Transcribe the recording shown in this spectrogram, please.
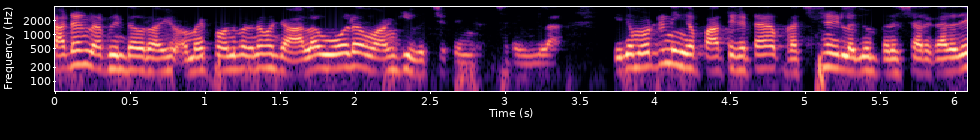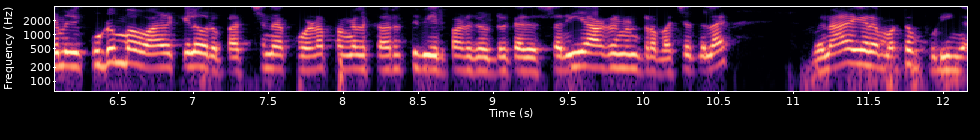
கடன் அப்படின்ற ஒரு அமைப்பை வந்து பார்த்தீங்கன்னா கொஞ்சம் அளவோடு வாங்கி வச்சுக்கோங்க சரிங்களா? இதை மட்டும் நீங்கள் பார்த்துக்கிட்டா பிரச்சனைகள் எதுவும் பெருசாக இருக்காது. அதே மாதிரி குடும்ப வாழ்க்கையில் ஒரு பிரச்சனை குழப்பங்கள் கருத்து வேறுபாடுகள் இருக்குது. அது சரியாகணுன்ற பட்சத்தில் விநாயகரை மட்டும் பிடிங்க.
